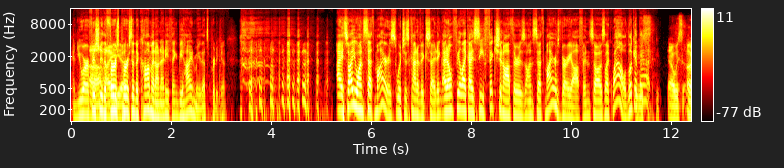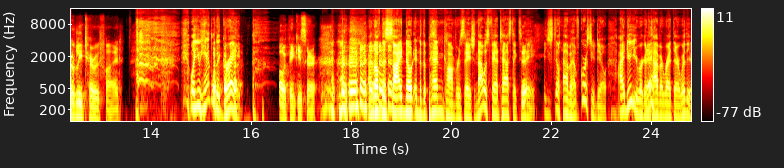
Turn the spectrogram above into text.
And you are officially uh, the first I, uh... person to comment on anything behind me. That's pretty good. I saw you on Seth Meyers, which is kind of exciting. I don't feel like I see fiction authors on Seth Meyers very often, so I was like, "Wow, look at was, that!" I was utterly terrified. well, you handled it great. Oh, thank you, sir. I love the side note into the pen conversation. That was fantastic to me. You still have it. Of course you do. I knew you were going to yeah. have it right there with you.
